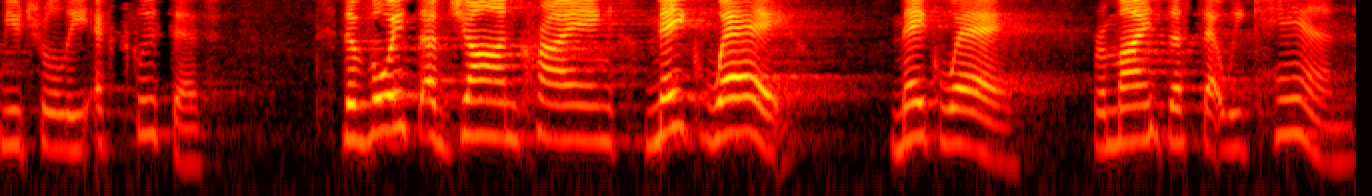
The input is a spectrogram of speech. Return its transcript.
mutually exclusive. The voice of John crying, Make way, make way, reminds us that we can,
